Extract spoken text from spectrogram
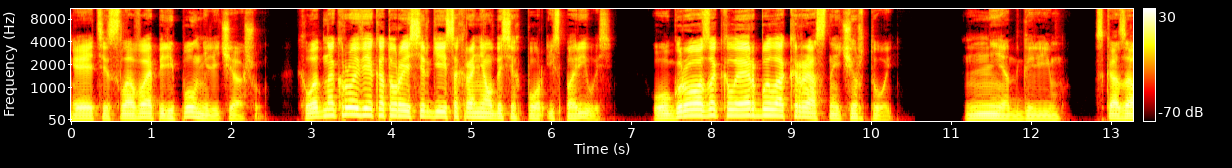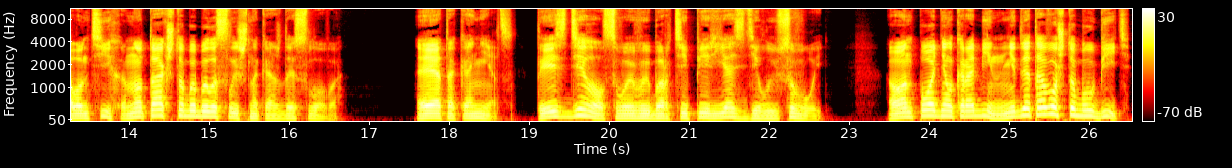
Эти слова переполнили чашу. Хладнокровие, которое Сергей сохранял до сих пор, испарилось. Угроза Клэр была красной чертой. «Нет, Грим», — сказал он тихо, но так, чтобы было слышно каждое слово. «Это конец. Ты сделал свой выбор, теперь я сделаю свой». Он поднял карабин не для того, чтобы убить.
